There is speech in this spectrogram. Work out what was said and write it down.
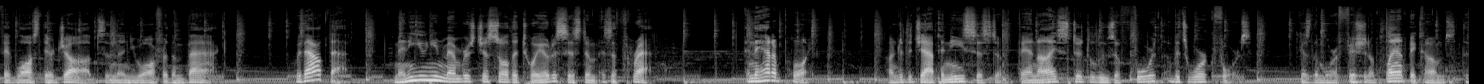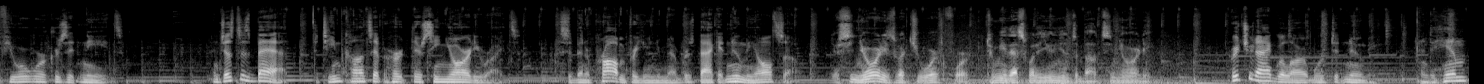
if they've lost their jobs and then you offer them back. Without that, many union members just saw the Toyota system as a threat. And they had a point. Under the Japanese system, Van Nuys stood to lose a fourth of its workforce because the more efficient a plant becomes, the fewer workers it needs. And just as bad, the team concept hurt their seniority rights. This had been a problem for union members back at NUMMI also. Your seniority is what you work for. To me, that's what a union's about seniority. Richard Aguilar worked at NUMMI, and to him,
